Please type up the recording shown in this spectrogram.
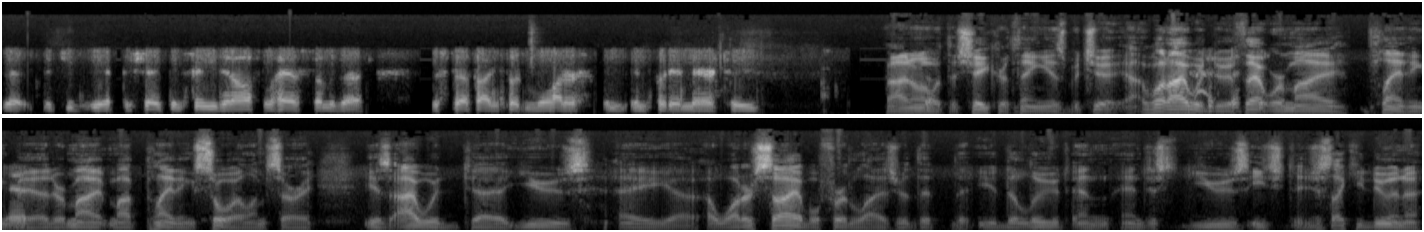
that, that you get to shake and feed, and also have some of the the stuff I can put in water and, and put in there too. I don't know what the shaker thing is, but you, what I would do if that were my planting bed or my, my planting soil, I'm sorry, is I would uh, use a, uh, a water soluble fertilizer that, that you dilute and, and just use each, just like you do in a,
